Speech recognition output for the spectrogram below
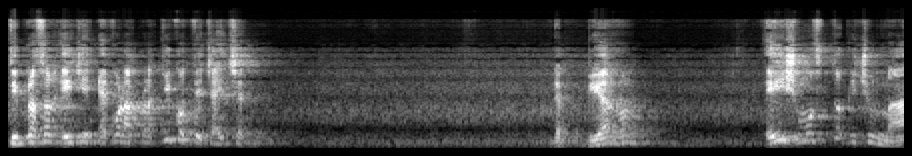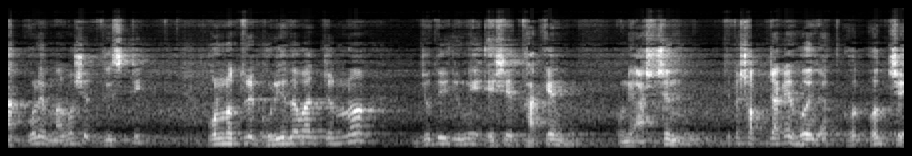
তিপ্রাসার এই যে একর আপনারা কি করতে চাইছেন? এটা ক্লিয়ার হন এই সমস্ত কিছু না করে মানুষের দৃষ্টি অন্যত্র ঘুরিয়ে দেওয়ার জন্য যদি উনি এসে থাকেন, উনি আসছেন, যেটা সব জায়গায় হয়ে হচ্ছে,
